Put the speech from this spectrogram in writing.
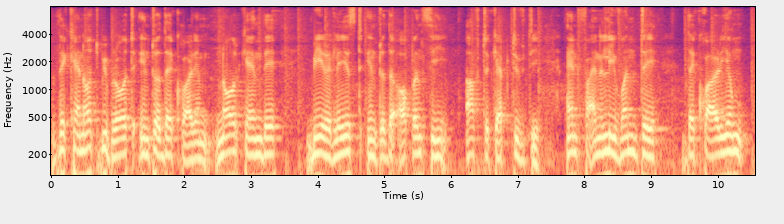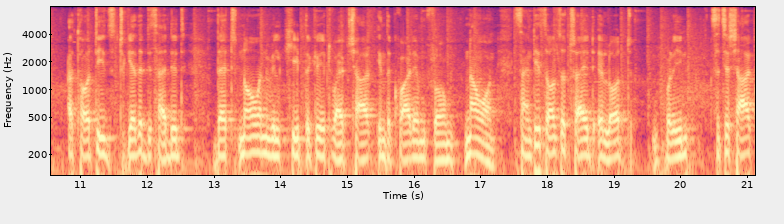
They cannot be brought into the aquarium nor can they be released into the open sea after captivity. And finally one day the aquarium authorities together decided that no one will keep the great white shark in the aquarium from now on. Scientists also tried a lot bring such a shark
